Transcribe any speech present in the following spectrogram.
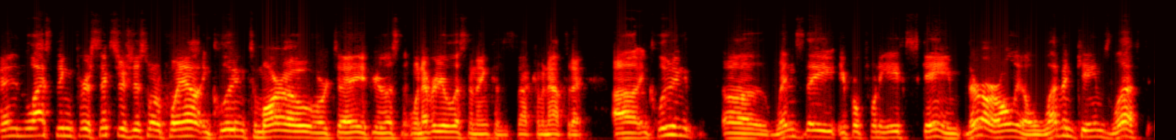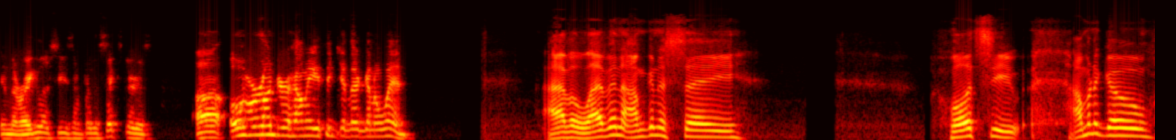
And last thing for Sixers, just want to point out, including tomorrow or today, if you're listening, whenever you're listening, because it's not coming out today, uh, including uh, Wednesday, April 28th game, there are only 11 games left in the regular season for the Sixers. Uh, over under, how many think they're going to win? I have 11. I'm going to say, well, let's see. I'm going to go,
